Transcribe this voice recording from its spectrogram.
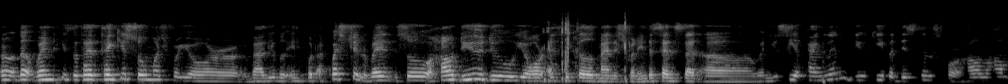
No, Wendy, so thank you so much for your valuable input. A question: When so, how do you do your ethical management in the sense that uh, when you see a pangolin, do you keep a distance for how how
